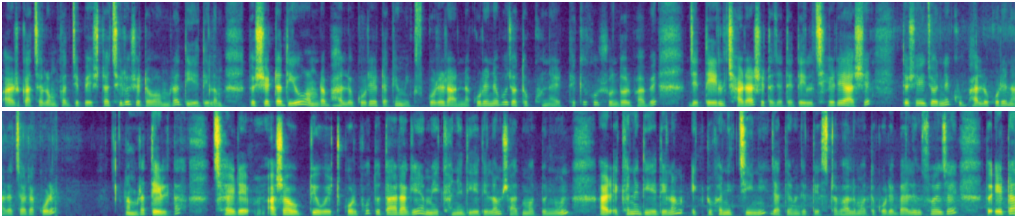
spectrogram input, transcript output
আর কাঁচা লঙ্কার যে পেস্টটা ছিল সেটাও আমরা দিয়ে দিলাম। তো সেটা দিয়েও আমরা ভালো করে এটাকে মিক্স করে রান্না করে নেব যতক্ষণ না এর থেকে খুব সুন্দরভাবে যে তেল ছাড়া সেটা যাতে তেল ছেড়ে আসে। তো সেই জন্যে খুব ভালো করে নাড়াচাড়া করে আমরা তেলটা ছেড়ে আসা অবধি ওয়েট করব। তো তার আগে আমি এখানে দিয়ে দিলাম স্বাদ মতো নুন। আর এখানে দিয়ে দিলাম একটুখানি চিনি যাতে আমাদের টেস্টটা ভালো মতো করে ব্যালেন্স হয়ে যায়। তো এটা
